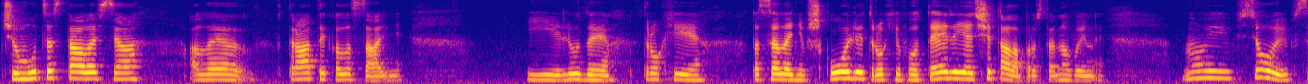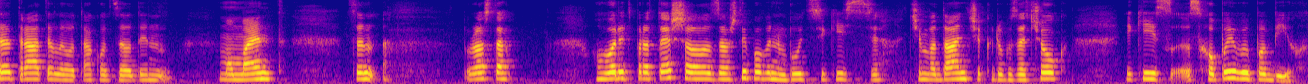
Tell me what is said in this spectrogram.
чому це сталося, але втрати колосальні. І люди трохи поселені в школі, трохи в готелі. Я читала просто новини. Ну і все, і все тратили отак от за один момент. Це просто говорить про те, що завжди повинен бути якийсь чемоданчик, рюкзачок, який схопив і побіг.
